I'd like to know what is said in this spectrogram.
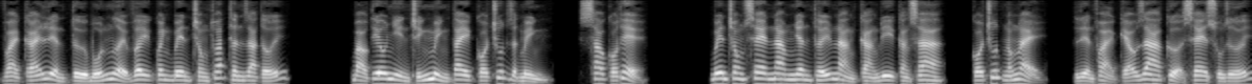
vài cái liền từ bốn người vây quanh bên trong thoát thân ra tới. Bảo tiêu nhìn chính mình tay có chút giật mình, sao có thể? Bên trong xe nam nhân thấy nàng càng đi càng xa, có chút nóng nảy, liền phải kéo ra cửa xe xuống dưới.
